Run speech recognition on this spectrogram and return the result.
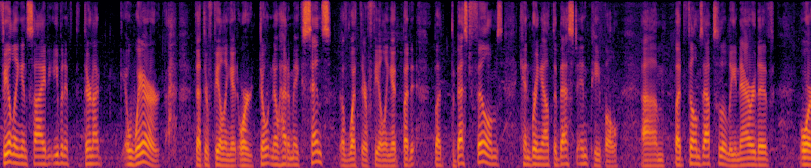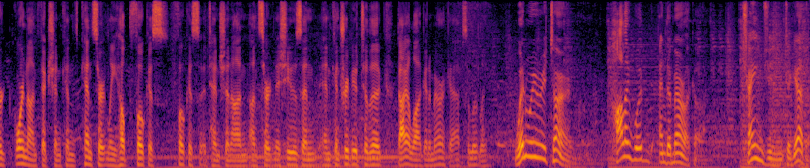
feeling inside, even if they're not aware that they're feeling it or don't know how to make sense of what they're feeling it. But but the best films can bring out the best in people. Um, but films, absolutely, narrative or or nonfiction can can certainly help focus focus attention on on certain issues and and contribute to the dialogue in America. Absolutely. When we return, Hollywood and America changing together.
